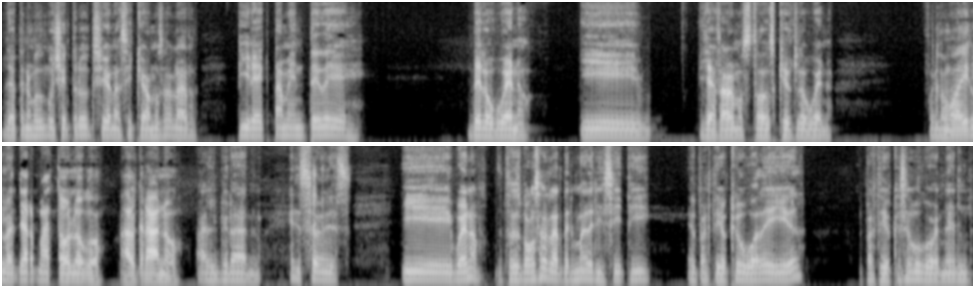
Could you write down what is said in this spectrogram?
ya tenemos mucha introducción, así que vamos a hablar directamente de, de lo bueno. Y ya sabemos todos qué es lo bueno. Como dijo el dermatólogo, al grano. Al grano, eso es. Y bueno, entonces vamos a hablar del Madrid City el partido que hubo de ida, el partido que se jugó en el,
